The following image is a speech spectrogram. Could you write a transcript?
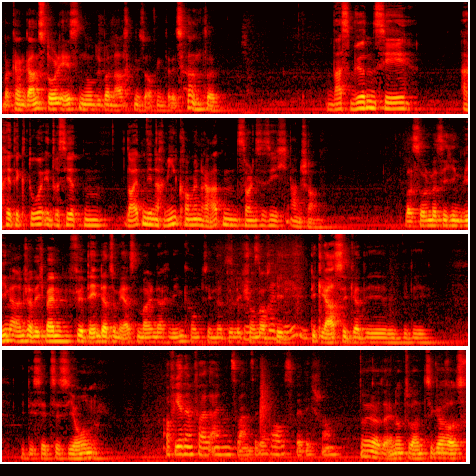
Man kann ganz toll essen und übernachten ist auch interessant. Was würden Sie architekturinteressierten Leuten, die nach Wien kommen, raten, sollen sie sich anschauen? Was soll man sich in Wien anschauen? Ich meine, für den, der zum ersten Mal nach Wien kommt, sind natürlich schon noch die, die, Klassiker, die, wie, die, wie die Sezession. Auf jeden Fall 21er Haus werde ich schon. Naja, das 21er Haus.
